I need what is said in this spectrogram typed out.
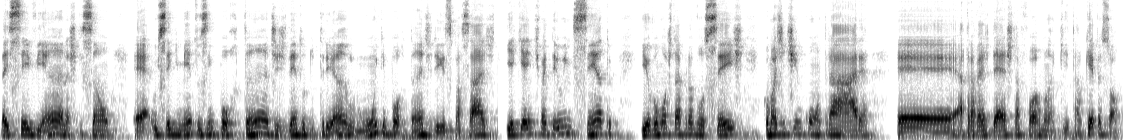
das sevianas, que são é, os segmentos importantes dentro do triângulo, muito importante, diga-se passagem. E aqui a gente vai ter o incentro, e eu vou mostrar para vocês como a gente encontrar a área é, através desta fórmula aqui, tá ok, pessoal?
